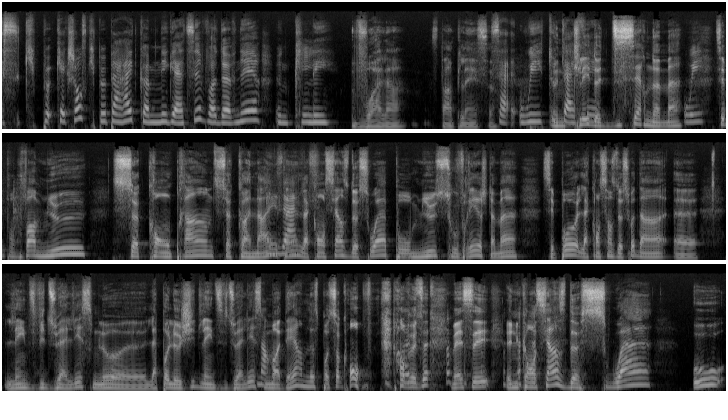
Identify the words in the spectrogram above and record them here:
ce qui peut, quelque chose qui peut paraître comme négatif va devenir une clé. Voilà. C'est en plein ça. Ça- oui, tout Une à clé fait. de discernement. Oui, Tu sais, pour pouvoir mieux se comprendre, se connaître, hein, la conscience de soi pour mieux s'ouvrir justement. C'est pas la conscience de soi dans euh, l'individualisme, là, euh, l'apologie de l'individualisme moderne. Là, c'est pas ça qu'on veut, dire, mais c'est une conscience de soi où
